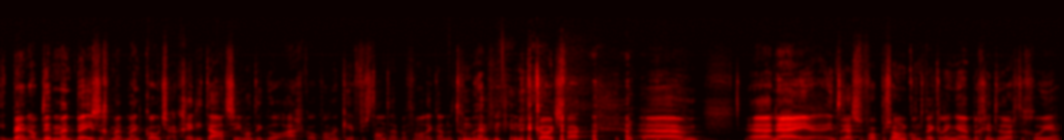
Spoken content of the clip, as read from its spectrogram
ik ben op dit moment bezig met mijn coachaccreditatie, want ik wil eigenlijk ook wel een keer verstand hebben van wat ik aan het doen ben in het coachvak. Ehm, eh, nee, eh, interesse voor persoonlijke ontwikkeling begint heel erg te groeien.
